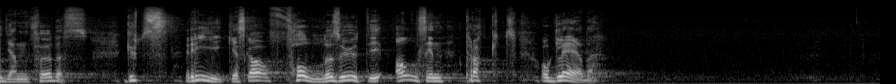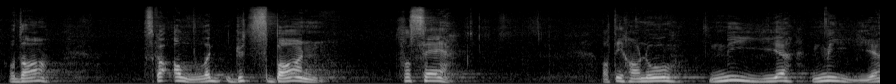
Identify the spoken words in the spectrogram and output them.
gjenfødes. Guds rike skal foldes ut i all sin prakt og glede. Og da skal alle Guds barn få se at de har noe mye, mye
